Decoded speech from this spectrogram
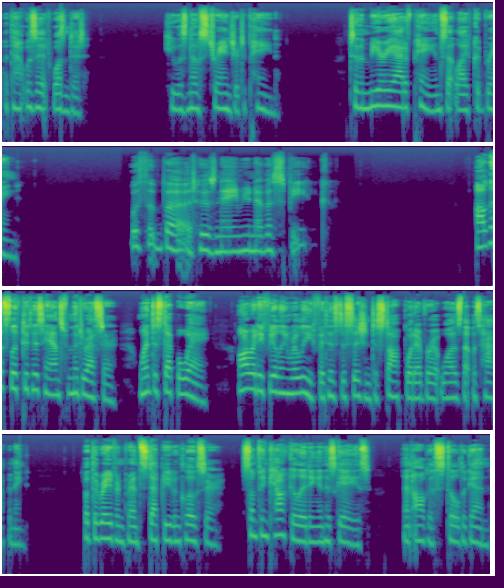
But that was it, wasn't it? He was no stranger to pain, to the myriad of pains that life could bring. With a bird whose name you never speak. Augus lifted his hands from the dresser, went to step away, already feeling relief at his decision to stop whatever it was that was happening. But the Raven Prince stepped even closer, something calculating in his gaze, and Augus stilled again.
